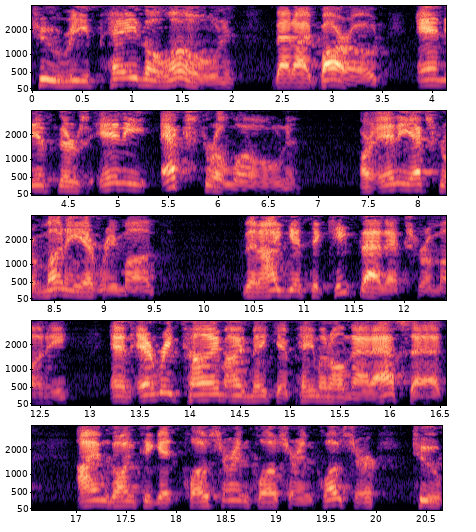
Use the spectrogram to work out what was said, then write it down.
to repay the loan that I borrowed and if there's any extra loan or any extra money every month, then I get to keep that extra money. And every time I make a payment on that asset, I'm going to get closer and closer and closer to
